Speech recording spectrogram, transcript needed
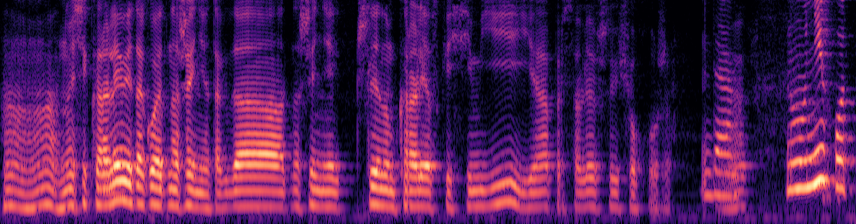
Ага, ну если к королеве такое отношение, тогда отношение к членам королевской семьи, я представляю, что еще хуже. Да. Понимаешь? Ну, у них вот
